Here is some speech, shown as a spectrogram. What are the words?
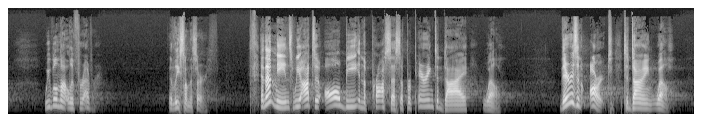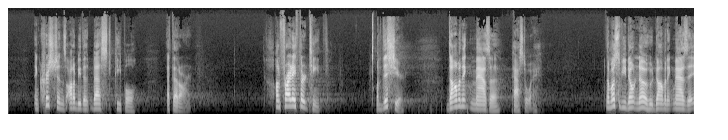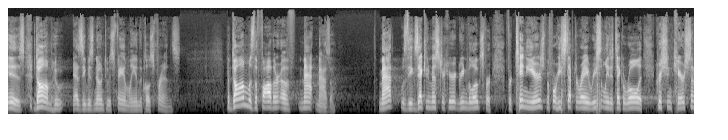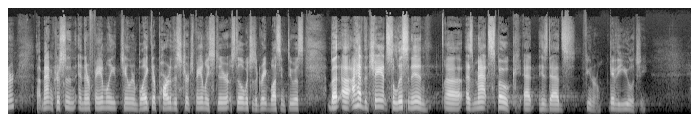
We will not live forever, at least on this earth. And that means we ought to all be in the process of preparing to die well. There is an art to dying well, and Christians ought to be the best people at that art. On Friday 13th of this year, Dominic Mazza passed away. Now, most of you don't know who Dominic Mazza is. Dom, who, as he was known to his family and the close friends. But Dom was the father of Matt Mazza. Matt was the executive minister here at Greenville Oaks for, for 10 years before he stepped away recently to take a role at Christian Care Center. Uh, Matt and Kristen and their family, Chandler and Blake, they're part of this church family still, still which is a great blessing to us. But uh, I had the chance to listen in uh, as Matt spoke at his dad's funeral, gave the eulogy.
